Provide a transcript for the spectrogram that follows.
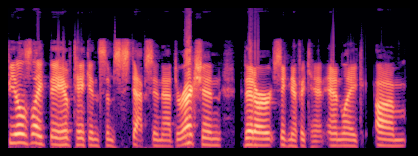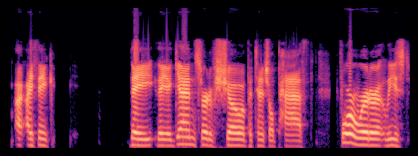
feels like they have taken some steps in that direction that are significant, and like um, I, I think they they again sort of show a potential path forward or at least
